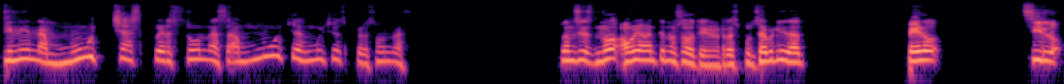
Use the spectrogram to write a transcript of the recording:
tienen a muchas personas, a muchas, muchas personas. Entonces, no, obviamente no solo tienen responsabilidad, pero si lo,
